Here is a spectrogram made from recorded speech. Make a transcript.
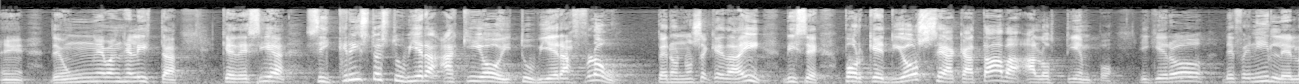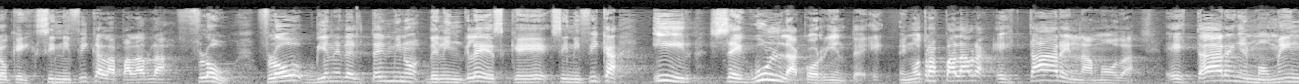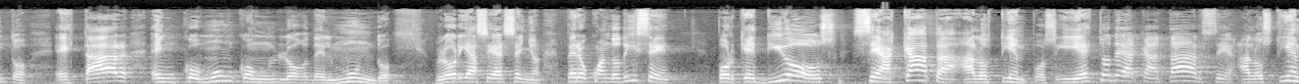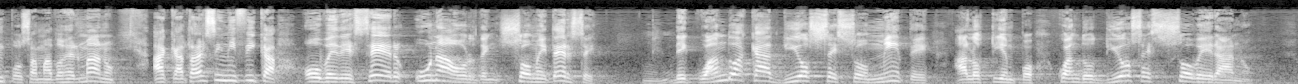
de un evangelista que decía, si Cristo estuviera aquí hoy, tuviera flow pero no se queda ahí. Dice, porque Dios se acataba a los tiempos. Y quiero definirle lo que significa la palabra flow. Flow viene del término del inglés que significa ir según la corriente. En otras palabras, estar en la moda, estar en el momento, estar en común con lo del mundo. Gloria sea al Señor. Pero cuando dice porque Dios se acata a los tiempos. Y esto de acatarse a los tiempos, amados hermanos, acatar significa obedecer una orden, someterse. De cuando acá Dios se somete a los tiempos, cuando Dios es soberano,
